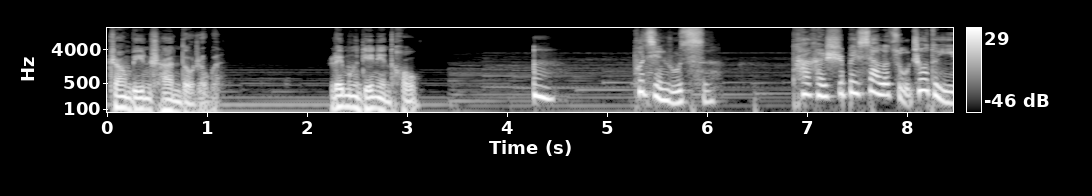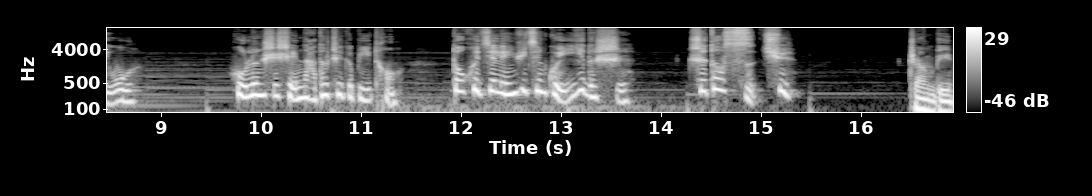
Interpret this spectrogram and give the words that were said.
张斌颤抖着问。雷蒙点点头。嗯，不仅如此，他还是被下了诅咒的遗物。无论是谁拿到这个笔筒，都会接连遇见诡异的事，直到死去。张斌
